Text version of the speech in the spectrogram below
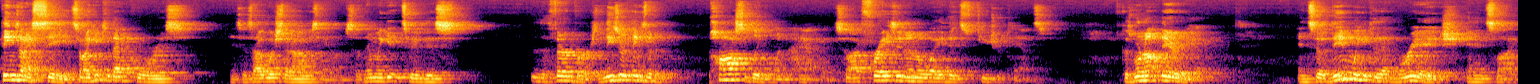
things I see. And so I get to that chorus and says, "I wish that I was him." So then we get to this the third verse, and these are things that are possibly going to happen. So I phrase it in a way that's future tense because we're not there yet. And so then we get to that bridge, and it's like,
